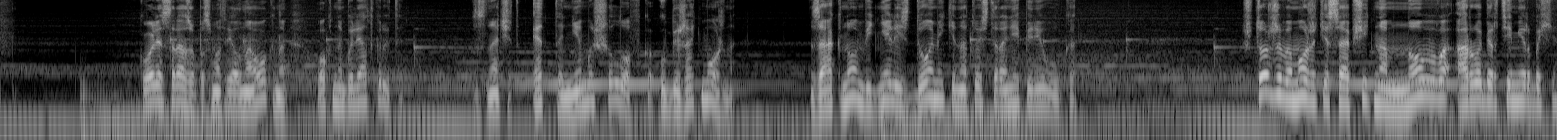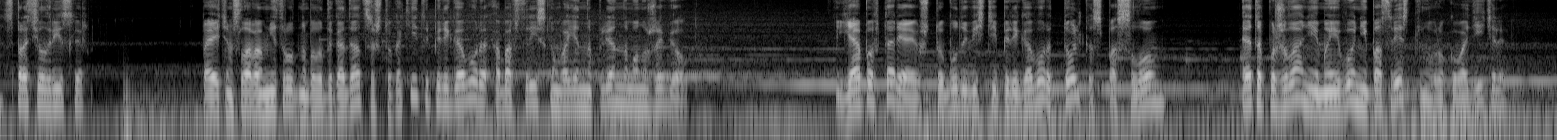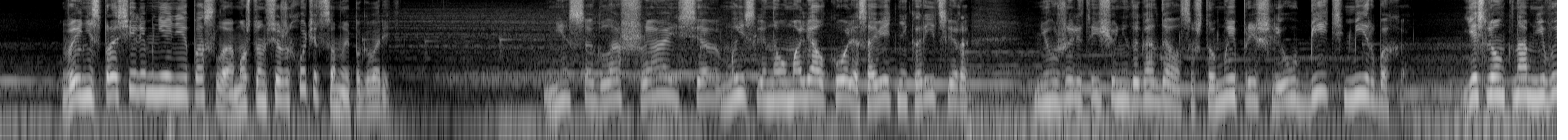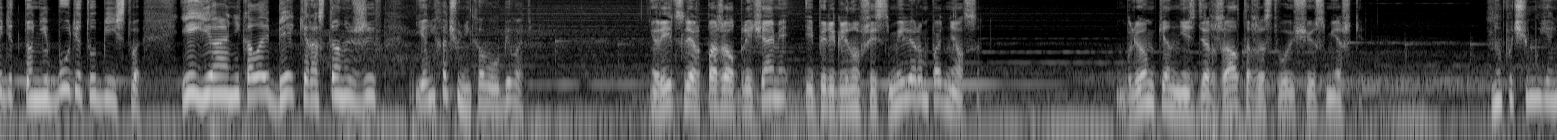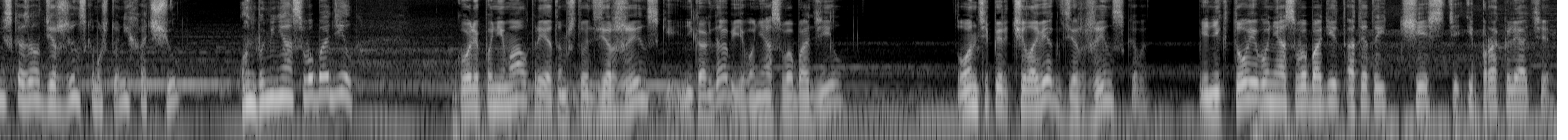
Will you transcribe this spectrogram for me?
Коля сразу посмотрел на окна, окна были открыты. Значит, это не мышеловка, убежать можно. За окном виднелись домики на той стороне переулка. «Что же вы можете сообщить нам нового о Роберте Мирбахе?» — спросил Рислер. По этим словам нетрудно было догадаться, что какие-то переговоры об австрийском военнопленном он уже вел. «Я повторяю, что буду вести переговоры только с послом. Это пожелание моего непосредственного руководителя. Вы не спросили мнения посла, может, он все же хочет со мной поговорить?» «Не соглашайся», — мысленно умолял Коля, советника Рицлера. «Неужели ты еще не догадался, что мы пришли убить Мирбаха?» Если он к нам не выйдет, то не будет убийства. И я, Николай Беккер, останусь жив. Я не хочу никого убивать». Рицлер пожал плечами и, переглянувшись с Миллером, поднялся. Блюмкин не сдержал торжествующей усмешки. «Ну почему я не сказал Дзержинскому, что не хочу? Он бы меня освободил». Коля понимал при этом, что Дзержинский никогда бы его не освободил. Он теперь человек Дзержинского — и никто его не освободит от этой чести и проклятия.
